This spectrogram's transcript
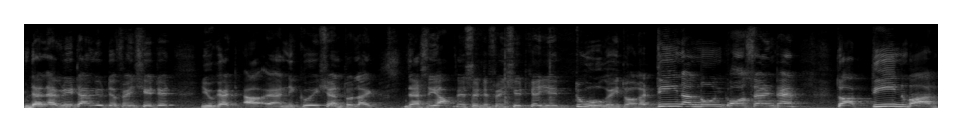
then every time you differentiate it you get uh, an equation. तो like जैसे ही आपने इसे differentiate किया ये टू हो गई। तो अगर तीन अननोन कांस्टेंट हैं तो आप तीन बार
